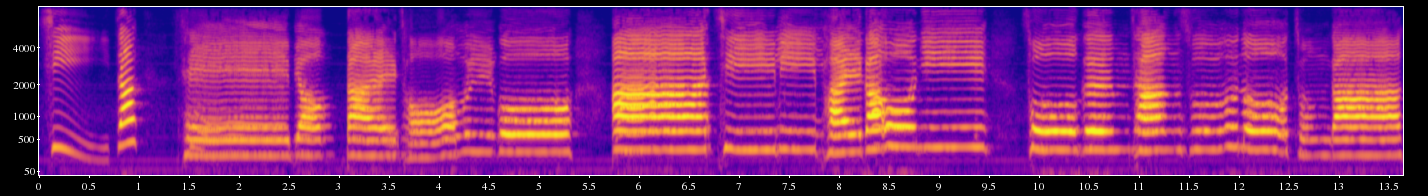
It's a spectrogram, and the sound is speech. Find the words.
시작. 새벽 달 저물고 아침이 밝아오니 소금 장수 노 총각.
